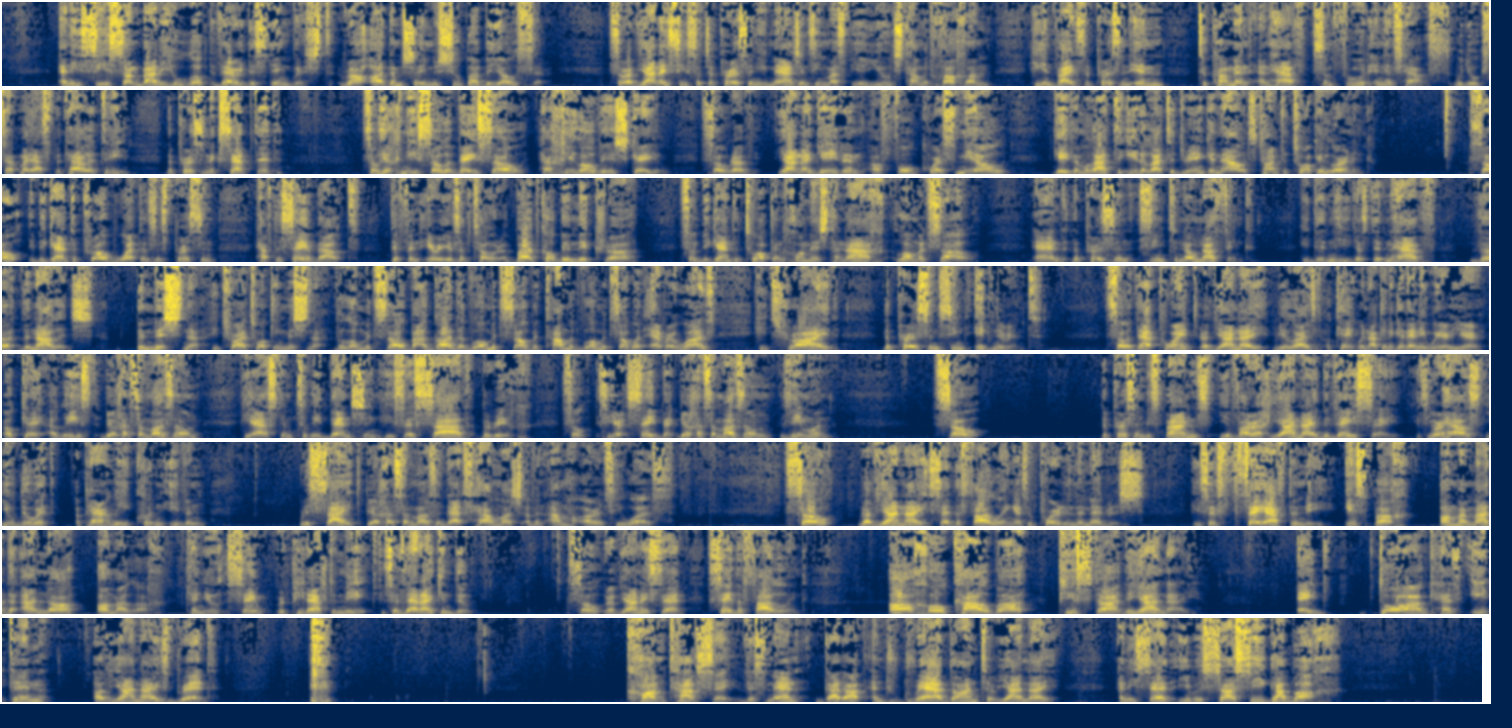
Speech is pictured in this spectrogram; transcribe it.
and he sees somebody who looked very distinguished. Ra Adam Shahi Meshupa Biyoser. So Rav Yanai sees such a person, he imagines he must be a huge Talmid Chacham. He invites the person in to come in and have some food in his house. Would you accept my hospitality? The person accepted. So Hechniso lebeso hechilo v'ishkeyu. So Rav Yanai gave him a full course meal, gave him a lot to eat, a lot to drink, and now it's time to talk and learning. So he began to probe what does this person have to say about different areas of Torah. Badko b'mikra. So he began to talk in Chumash, Tanakh, Lo And the person seemed to know nothing. He didn't, he just didn't have the, the knowledge. Mishnah. He tried talking Mishnah. V'lo mitzvah, ba'agada, v'lo mitzvah, b'talmud, v'lo mitzvah. Whatever it was, he tried. The person seemed ignorant. So at that point, Rav Yanai realized, okay, we're not going to get anywhere here. Okay, at least Birchas Hamazon, he asked him to lead benching. He says, Sav Berich. So here, say Birchas Hamazon, Zimun. So the person responds, Yevarach Yanai Bevese. It's your house, you do it. Apparently, he couldn't even recite Birchas Hamazon. That's how much of an Am Haaretz he was. So Rav Yanai said the following, as reported in the Medrash. He says, "Say after me, Isbach Omar Mada Anna Omarach." Can you say, repeat after me? He says that I can do. So Rav Yanai said, "Say the following: Achol Kalba Pista Yanai." A dog has eaten of Yanai's bread. Kam Tavse, this man got up and grabbed onto Yanai, and he said, Yerusasi Gabach,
